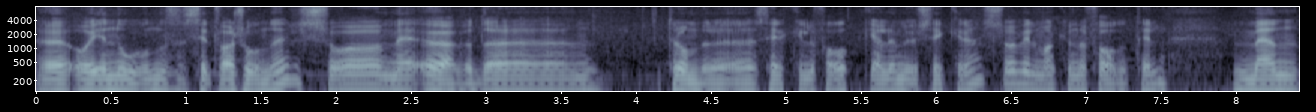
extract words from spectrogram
Eh, og i noen situasjoner, så med øvede trommesirkelfolk eller musikere, så vil man kunne få det til. Men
